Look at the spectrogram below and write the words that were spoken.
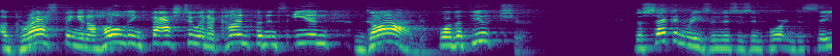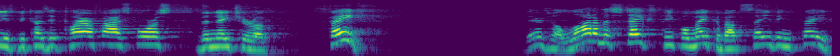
a grasping and a holding fast to and a confidence in God for the future. The second reason this is important to see is because it clarifies for us the nature of faith. There's a lot of mistakes people make about saving faith.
